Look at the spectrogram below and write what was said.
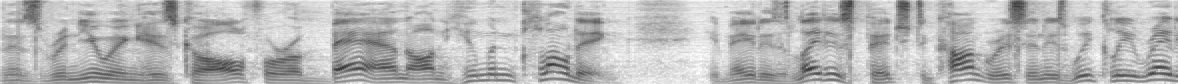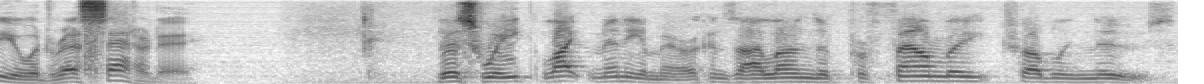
is renewing his call for a ban on human cloning. He made his latest pitch to Congress in his weekly radio address Saturday. This week, like many Americans, I learned the profoundly troubling news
